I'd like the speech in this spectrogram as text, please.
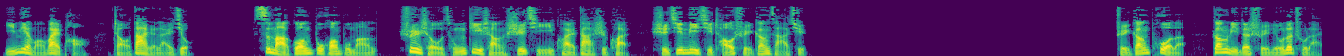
一面往外跑，找大人来救。司马光不慌不忙，顺手从地上拾起一块大石块，使尽力气朝水缸砸去。水缸破了，缸里的水流了出来，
